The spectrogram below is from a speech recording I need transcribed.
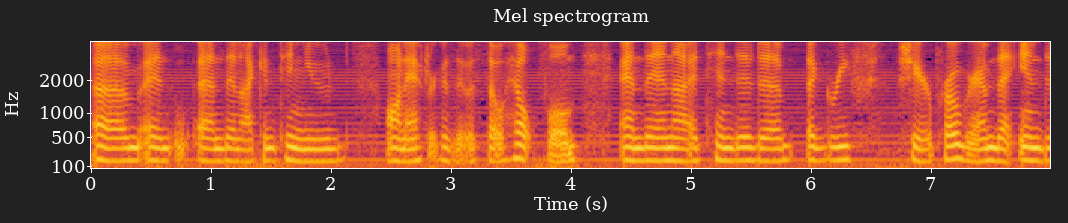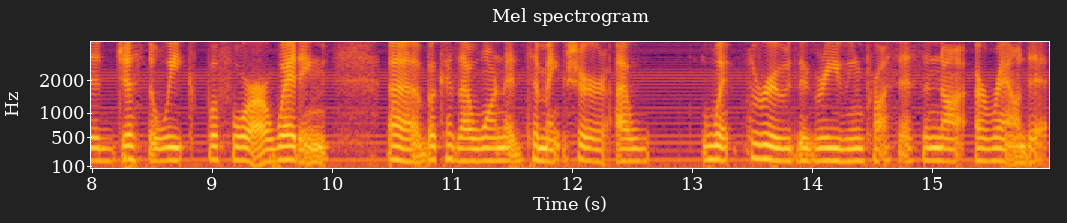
um, and, and then I continued on after because it was so helpful. And then I attended a, a, grief share program that ended just a week before our wedding uh, because I wanted to make sure I went through the grieving process and not around it.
